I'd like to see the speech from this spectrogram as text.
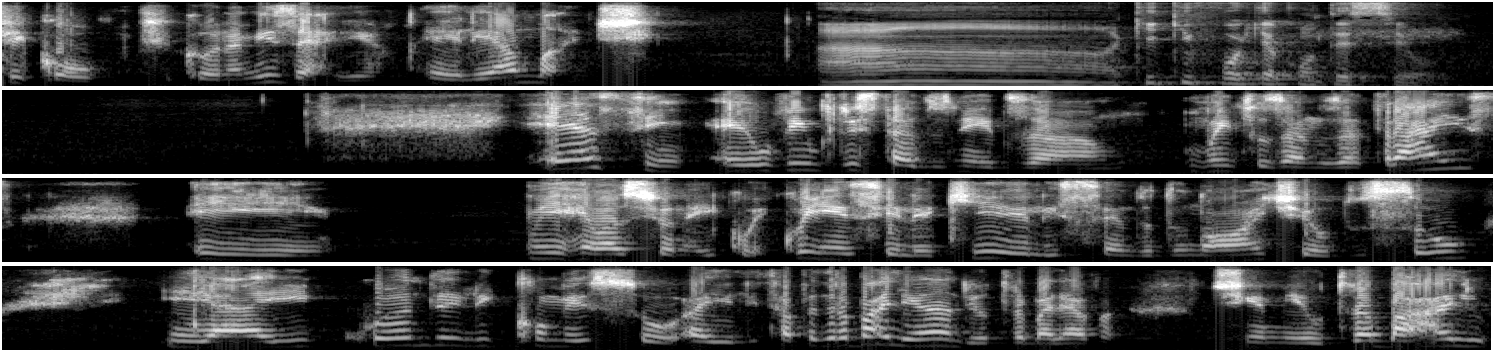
Ficou, ficou na miséria. Ele é amante. Ah, o que, que foi que aconteceu? É assim, eu vim para os Estados Unidos há muitos anos atrás e me relacionei, conheci ele aqui, ele sendo do norte, eu do sul. E aí, quando ele começou, aí ele estava trabalhando, eu trabalhava, tinha meu trabalho,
